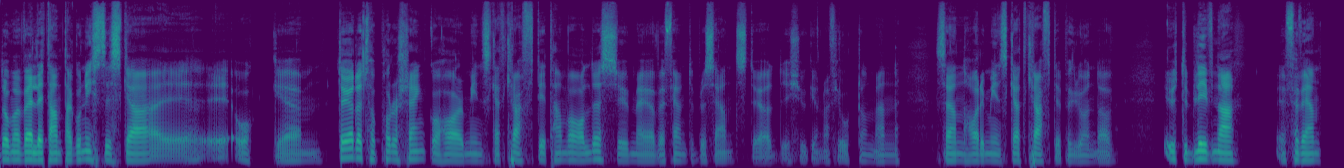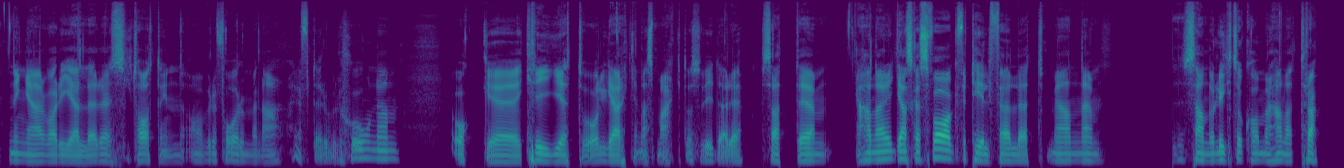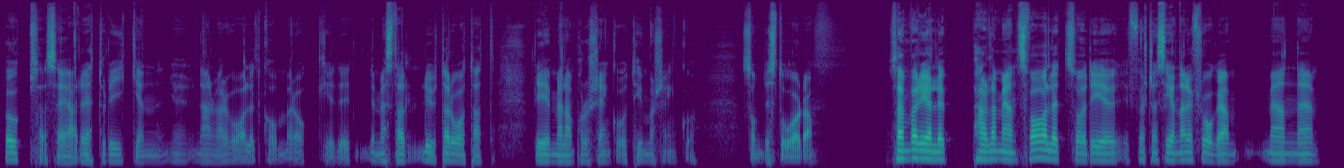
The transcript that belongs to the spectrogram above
de är väldigt antagonistiska eh, och ehm, stödet för Poroshenko har minskat kraftigt. Han valdes ju med över 50 procent stöd 2014 men sen har det minskat kraftigt på grund av uteblivna eh, förväntningar vad det gäller resultaten av reformerna efter revolutionen och eh, kriget och oligarkernas makt och så vidare. Så att ehm, han är ganska svag för tillfället men ehm, sannolikt så kommer han att trappa upp så att säga, retoriken närmare valet kommer och det, det mesta lutar åt att det är mellan Poroshenko och Tymosjenko som det står. Då. Sen vad det gäller parlamentsvalet så är det först en senare fråga, men eh,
